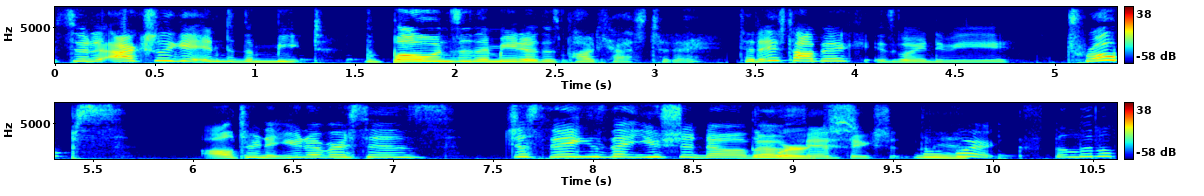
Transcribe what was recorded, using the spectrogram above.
It. So to actually get into the meat, the bones and the meat of this podcast today. Today's topic is going to be tropes, alternate universes, just things that you should know about fan fiction. The Yeah. works, the little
